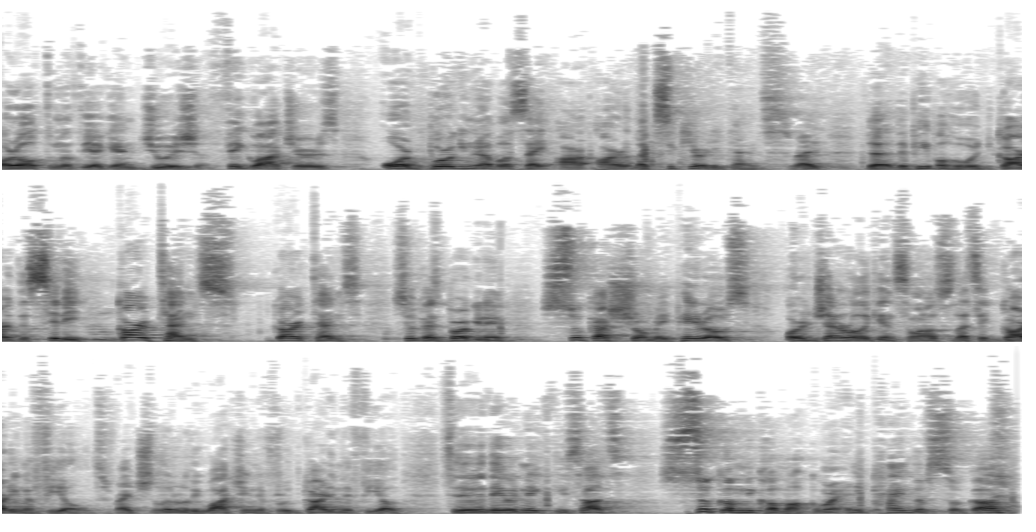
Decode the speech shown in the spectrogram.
or ultimately again Jewish fig watchers, or Burgin, I will say, are, are like security tents, right? The, the people who would guard the city, guard tents, guard tents, Sukkah's Burgin, Sukkah Shomre Peros, or in general against someone else, let's say guarding a field, right? Literally watching the fruit, guarding the field. So they would make these huts Sukkah Mikomakum, or any kind of Sukkah,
